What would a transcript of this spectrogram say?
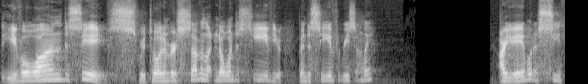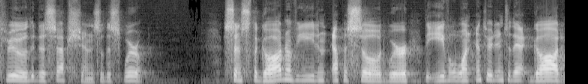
The evil one deceives. We're told in verse 7 let no one deceive you. Been deceived recently? Are you able to see through the deceptions of this world? Since the Garden of Eden episode where the evil one entered into that garden,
